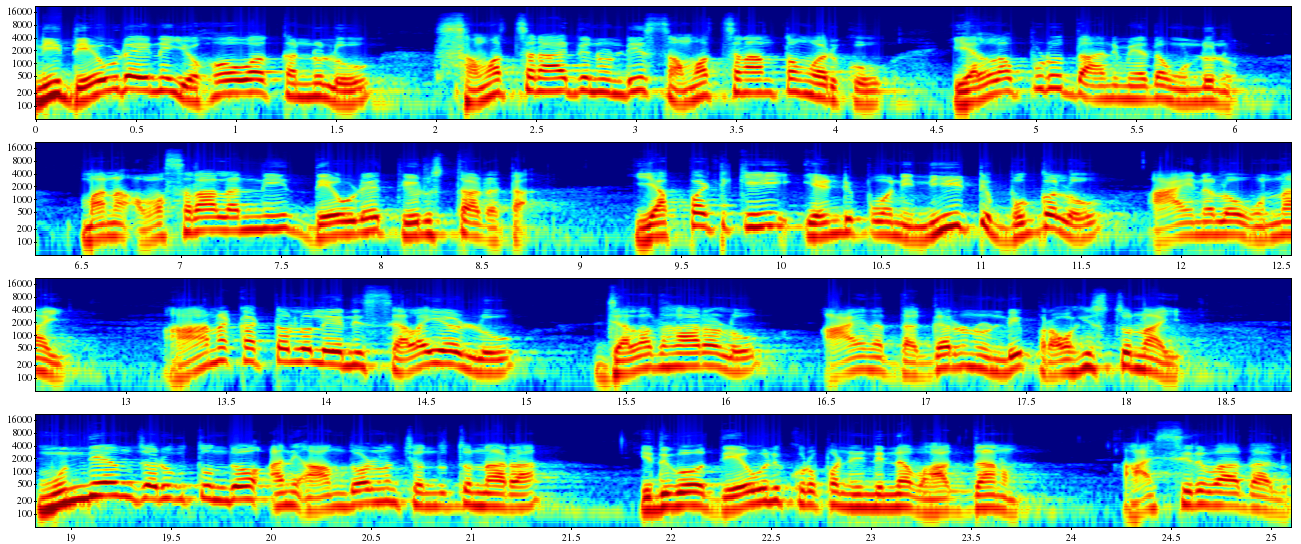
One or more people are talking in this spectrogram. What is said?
నీ దేవుడైన యహోవా కన్నులు సంవత్సరాది నుండి సంవత్సరాంతం వరకు ఎల్లప్పుడూ దాని మీద ఉండును. మన అవసరాలన్నీ దేవుడే తీరుస్తాడట. ఎప్పటికీ ఎండిపోని నీటి బుగ్గలు ఆయనలో ఉన్నాయి. ఆనకట్టలు లేని సెలయేళ్ళు జలధారలు ఆయన దగ్గర నుండి ప్రవహిస్తున్నాయి. ముందేం జరుగుతుందో అని ఆందోళన చెందుతున్నారా? ఇదిగో దేవుని కృప నిండిన వాగ్దానం. ఆశీర్వాదాలు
